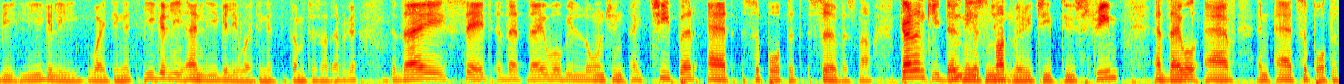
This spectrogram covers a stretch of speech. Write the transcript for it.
legally waiting it, eagerly and legally waiting it to come to South Africa. They said that they will be launching a cheaper ad supported service. Now, currently Disney is not very cheap to stream, and they will have an ad supported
